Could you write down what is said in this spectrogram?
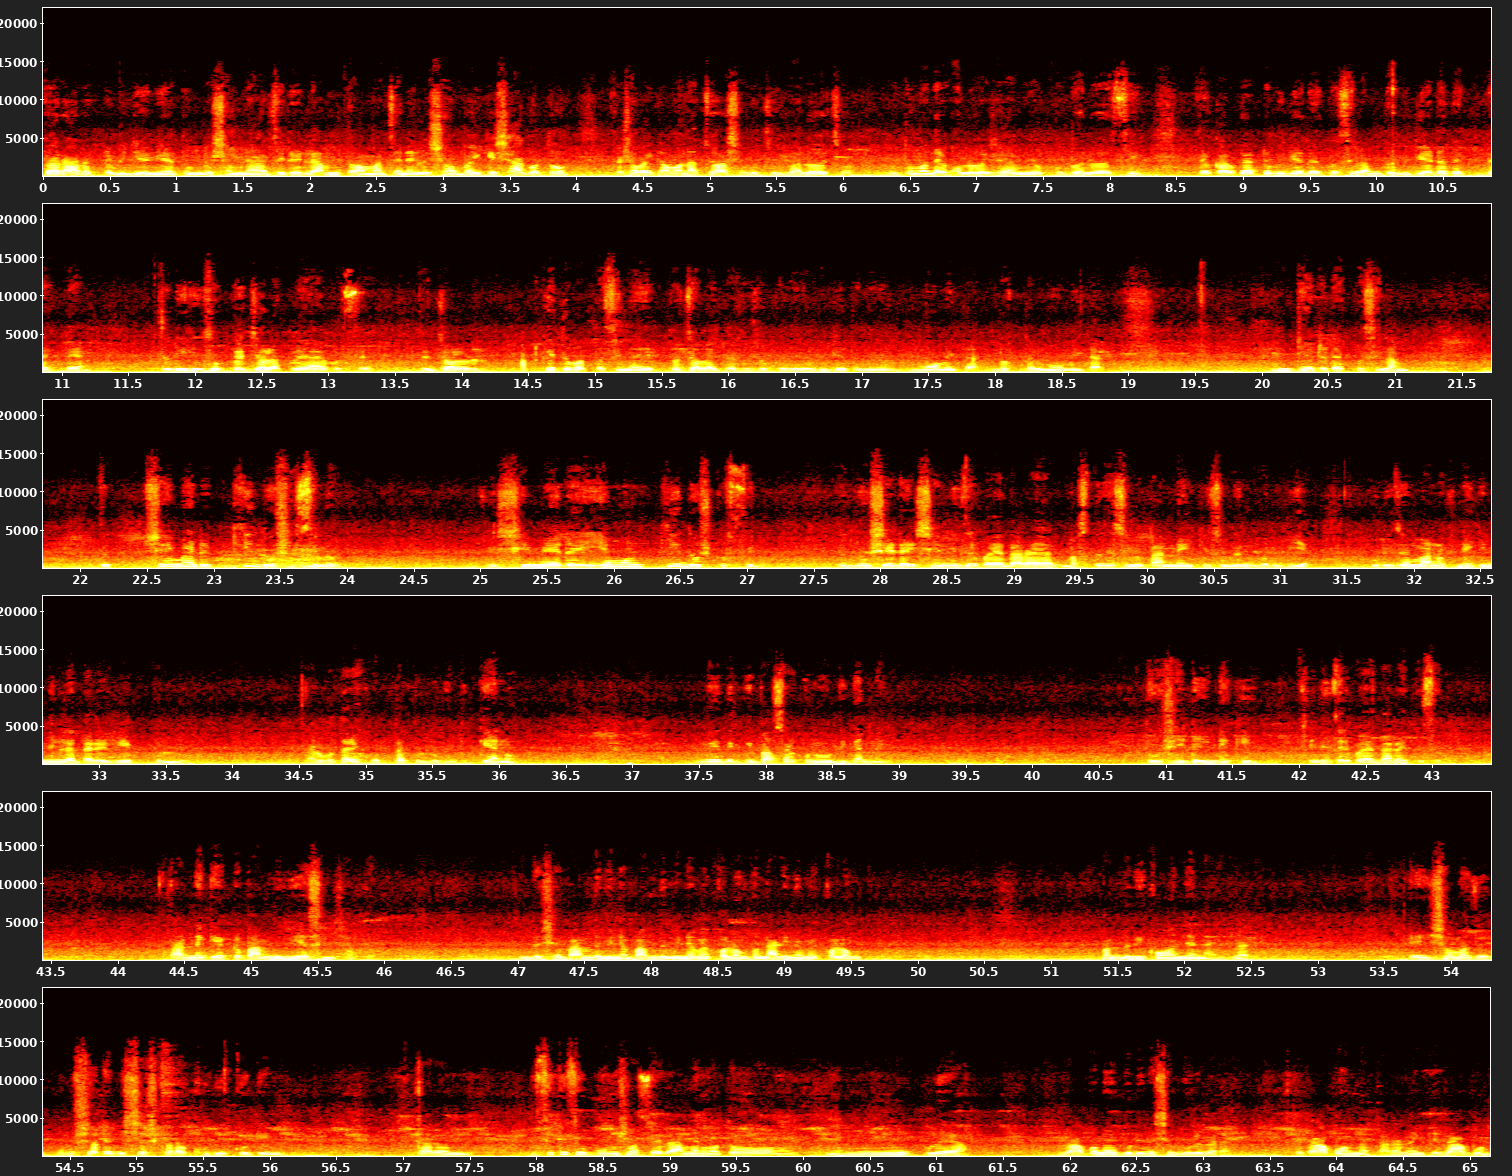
নমস্কার আর একটা ভিডিও নিয়ে তোমাদের সামনে হাজির এলাম তো আমার চ্যানেলে সবাইকে স্বাগত। তো সবাই কেমন আছো? আশা করছি ভালো আছো। তো তোমাদের ভালোবাসা আমিও খুব ভালো আছি। তো কালকে একটা ভিডিও দেখতেছিলাম। তো ভিডিওটা দেখতে দেখতে তো দেখি চোখের জল আয় করছে তো জল আটকাইতে পারতেছি না। একটু জলাইতেছে চোখের ভিডিওতে মমিতা ডক্টর মমিতা। ভিডিওটা দেখতেছিলাম। তো সেই মেয়েটার কী দোষ ছিল সেই মেয়েটাই এমন কী দোষ করছিল? তো সেটাই, সে নিজের পায়ে দাঁড়ায় বাঁচতে গেছিল তার নেই কিছুদিন পরে বিয়ে। কুড়িজন মানুষ নাকি মিল্লা তারে রেপ করল, তারপর তারে হত্যা করল, কিন্তু কেন? মেয়েদের কি বাঁচার কোনো অধিকার নেই? দোষ এটাই নাকি সে নিজের পায়ে দাঁড়াইতেছে? তার নাকি একটা বান্ধবী আছেন সাথে? কিন্তু সে বান্ধবী না, বান্ধবী নামে কলঙ্ক, নারী নামে কলঙ্ক। বান্ধবী কন জানা এগুলারে এই সমাজে পুরুষরাকে বিশ্বাস করা খুবই কঠিন। কারণ কিছু কিছু পুরুষ আছে, রামের মতো মুখ লয়া রাবণের পরিবেশে ঘুরে বেড়ায়। রাবণ না, তারা নাকি রাবণ।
